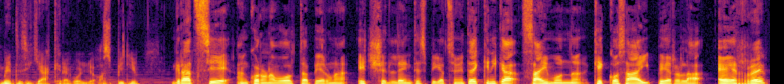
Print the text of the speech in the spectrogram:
mentre si chiacchiera con gli ospiti. Grazie ancora una volta per una eccellente spiegazione tecnica. Simon, che cosa hai per la R?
